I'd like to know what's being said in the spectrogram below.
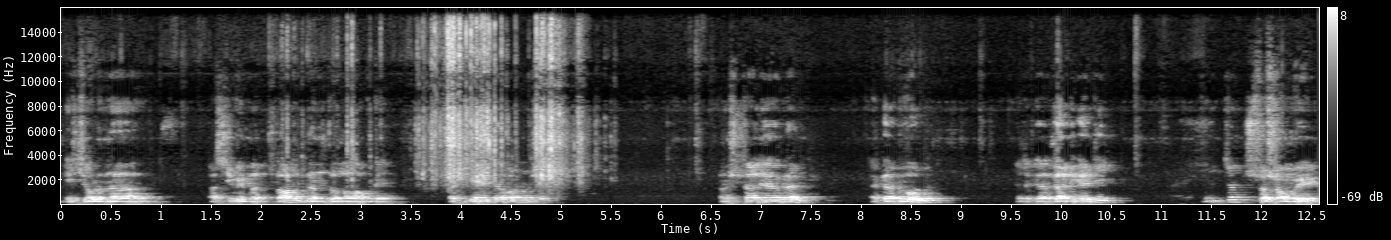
નિચોડના આ શિબિરમાં ત્રણ ગ્રંથોનો આપણે અધ્યયન કરવાનું છે. અંષ્ટાલય ગ્રંથ અગાધોડ એટલે કે અગાઢગઢી પંચમ સ્વસંવેદ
